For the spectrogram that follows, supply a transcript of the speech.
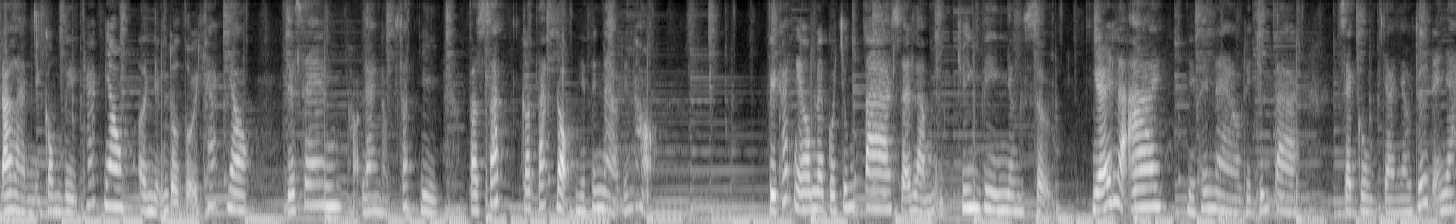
đang làm những công việc khác nhau ở những độ tuổi khác nhau để xem họ đang đọc sách gì và sách có tác động như thế nào đến họ. Vị khách ngày hôm nay của chúng ta sẽ là một chuyên viên nhân sự. Nghĩa là ai, như thế nào thì chúng ta sẽ cùng chào nhau trước đã nha.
